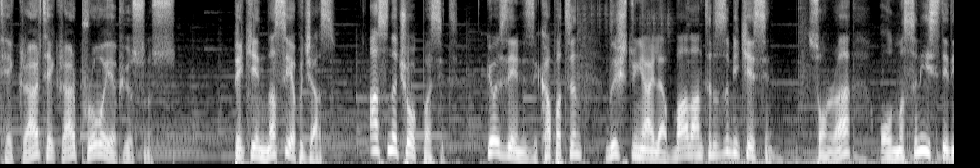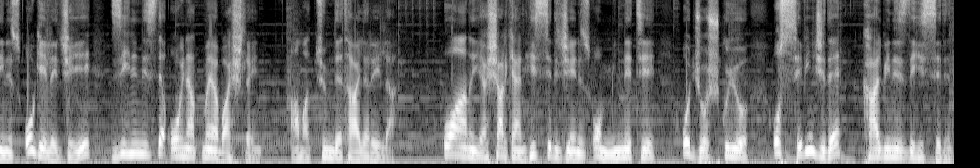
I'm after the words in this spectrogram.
tekrar tekrar prova yapıyorsunuz. Peki nasıl yapacağız? Aslında çok basit. Gözlerinizi kapatın, dış dünyayla bağlantınızı bir kesin. Sonra olmasını istediğiniz o geleceği zihninizde oynatmaya başlayın. Ama tüm detaylarıyla. O anı yaşarken hissedeceğiniz o minneti, o coşkuyu, o sevinci de kalbinizde hissedin.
